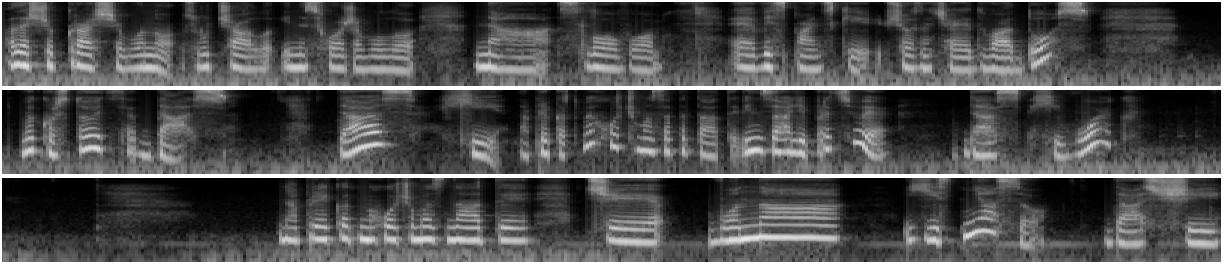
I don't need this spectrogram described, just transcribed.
Але щоб краще воно звучало і не схоже було на слово е, в іспанській, що означає два dos, використовується does. Does he? Наприклад, ми хочемо запитати, він взагалі працює? Does he work? Наприклад, ми хочемо знати, чи вона їсть м'ясо. Does she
